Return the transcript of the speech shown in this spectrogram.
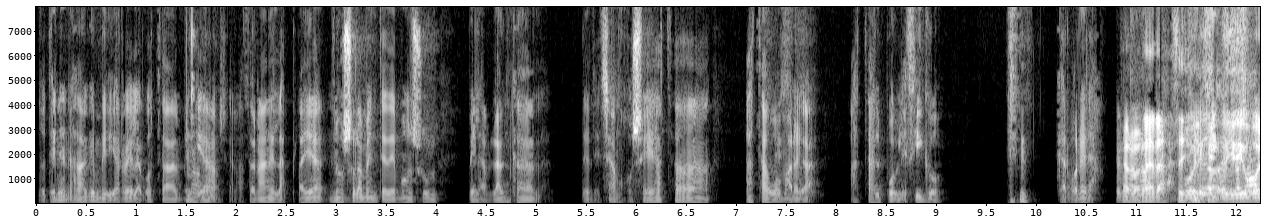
No tiene nada que envidiarle la costa de Almería. No. O sea, la zona de las playas, no solamente de Monsul, Vela Blanca, desde San José hasta, hasta Aguamarga, hasta el pueblecico. Carbonera. Carbonera, sí. Yo digo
